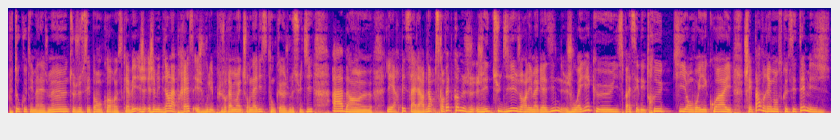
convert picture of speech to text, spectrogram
plutôt côté management. Je sais pas encore euh, ce qu'il y avait. J'ai- J'aimais bien la presse et je voulais plus vraiment être journaliste, donc euh, je me suis dit ah ben euh, les RP ça a l'air bien parce qu'en fait comme je- j'ai étudié genre les magazines, je voyais que il se passait des trucs, qui envoyait quoi et je savais pas vraiment ce que c'était, mais j-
